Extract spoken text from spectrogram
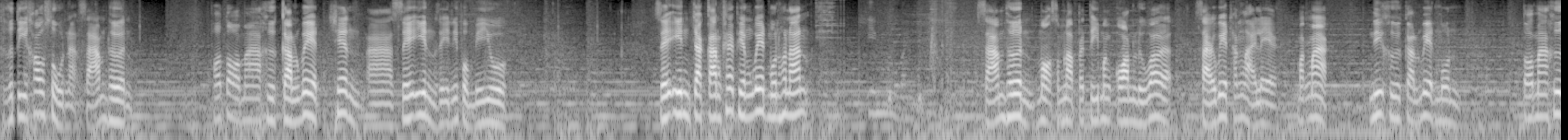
คือตีเข้าศูนย์อะสามเทินพอต่อมาคือการเวท เช่นอ่าเซอินเซอินนี่ผมมีอยู่ เซอินจากการแค่เพียงเวทมนต์เท่านั้น3เทินเหมาะสำหรับไปตีมังกรหรือว่าสายเวททั้งหลายแหล่มาก ๆ นี่คือการเวทมนต์ต่อมาคือ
